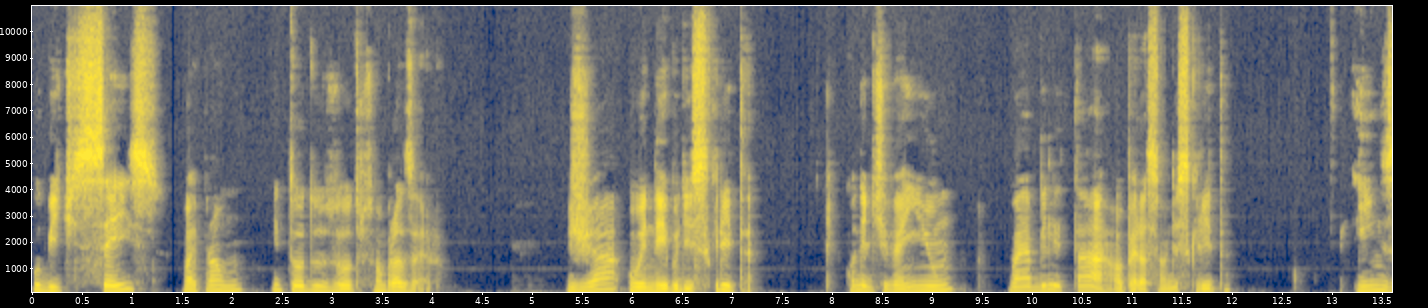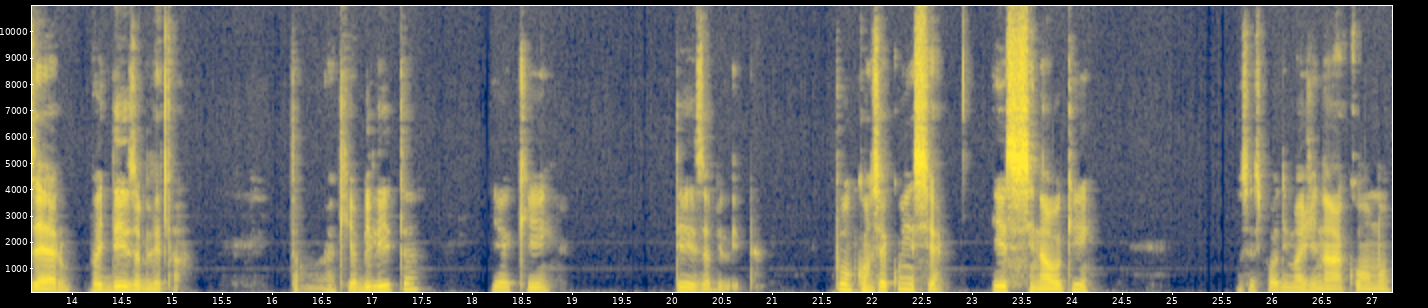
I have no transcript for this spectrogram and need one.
o bit 6 vai para 1 e todos os outros vão para 0. Já o enable de escrita, quando ele estiver em 1, vai habilitar a operação de escrita e em 0 vai desabilitar. Então, aqui habilita e aqui desabilita. Por consequência, esse sinal aqui vocês podem imaginar como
